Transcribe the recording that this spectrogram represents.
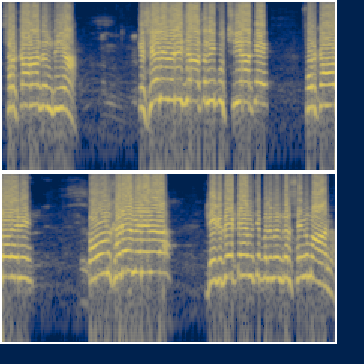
ਸਰਕਾਰਾਂ ਦਿੰਦੀਆਂ। ਕਿਸੇ ਨੇ ਮੇਰੀ ਜਾਤ ਨਹੀਂ ਪੁੱਛੀ ਆ ਕੇ। ਸਰਕਾਰ ਵਾਲੇ ਨੇ। ਕੌਣ ਖੜਿਆ ਮੇਰੇ ਨਾਲ? ਡਿੱਗਦੇ ਟਾਈਮ 'ਚ ਬਲਵਿੰਦਰ ਸਿੰਘ ਮਾਨ।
